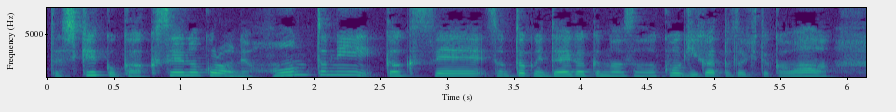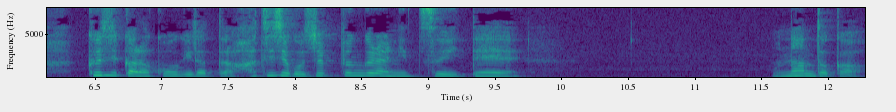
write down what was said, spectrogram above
私結構学生の頃はね本当に学生その特に大学のその講義があった時とかは9時から講義だったら8時50分ぐらいに着いてなんとか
